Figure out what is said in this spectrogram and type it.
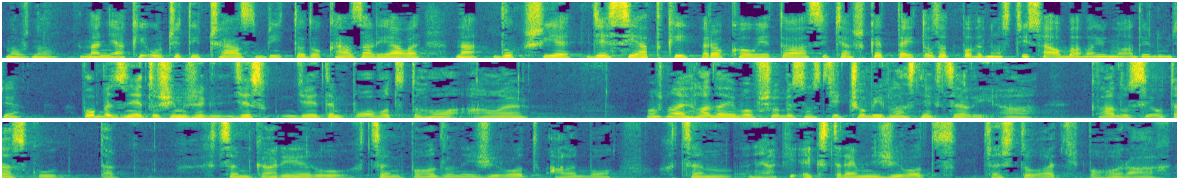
možno na nejaký určitý čas by to dokázali, ale na dlhšie desiatky rokov je to asi ťažké. Tejto zodpovednosti sa obávajú mladí ľudia? Vôbec netuším, že kde, kde je ten pôvod toho, ale možno aj hľadajú vo všeobecnosti, čo by vlastne chceli. A kladú si otázku, tak chcem kariéru, chcem pohodlný život, alebo chcem nejaký extrémny život, cestovať po horách.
